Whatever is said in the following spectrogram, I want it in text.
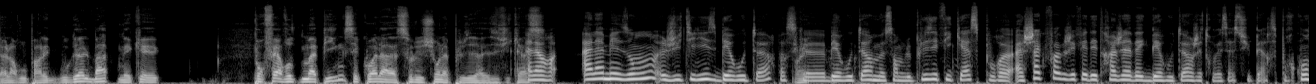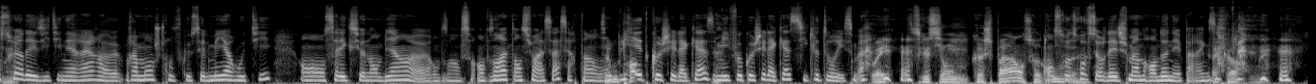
Alors vous parlez de Google Maps, mais pour faire votre mapping, c'est quoi la solution la plus efficace? Alors, à la maison, j'utilise Bérouteur parce que Bérouteur me semble plus efficace pour. Euh, à chaque fois que j'ai fait des trajets avec Bérouteur, j'ai trouvé ça super. Pour construire des itinéraires, euh, vraiment, je trouve que c'est le meilleur outil en sélectionnant bien, euh, en, faisant, en, faisant, attention à ça. Certains ont oublié de cocher la case, mais il faut cocher la case cyclotourisme. Oui, parce que si on coche pas, on se retrouve. On se retrouve sur des chemins de randonnée, par exemple. D'accord.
